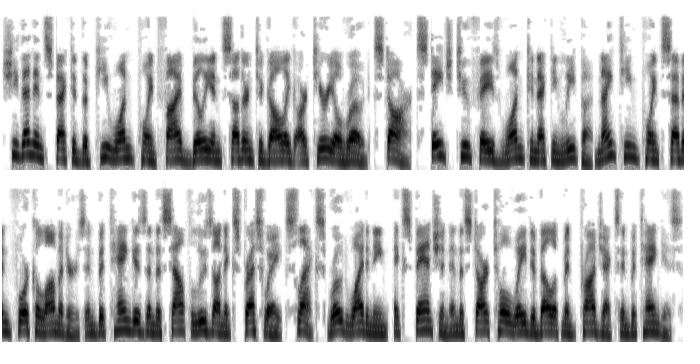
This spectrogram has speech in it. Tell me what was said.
She then inspected the P1.5 billion Southern Tagalog Arterial Road STAR, Stage 2 Phase 1 connecting Lipa 19.74 kilometers and Batangas and the South Luzon Expressway SLEX road widening, expansion and the STAR Tollway development projects in Batangas.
